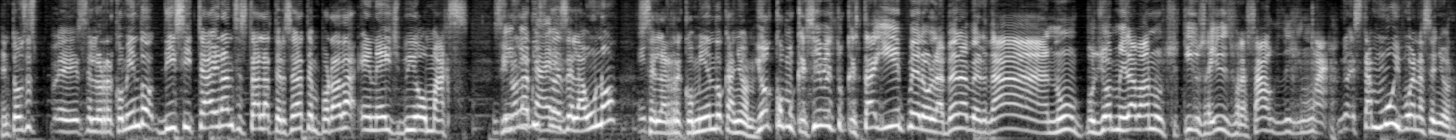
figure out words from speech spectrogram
Entonces, eh, se lo recomiendo. DC Tyrants está la tercera temporada en HBO Max. Si no la ha visto Tyrants. desde la 1, se la recomiendo cañón. Yo como que sí he visto que está allí, pero la mera verdad, no, pues yo miraba a unos chiquillos ahí disfrazados, dije, "Mua". No, Está muy buena, señor.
